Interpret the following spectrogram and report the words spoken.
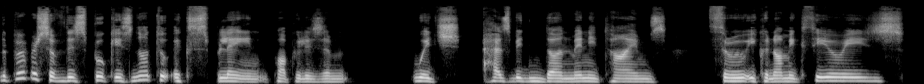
The purpose of this book is not to explain populism, which has been done many times through economic theories,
